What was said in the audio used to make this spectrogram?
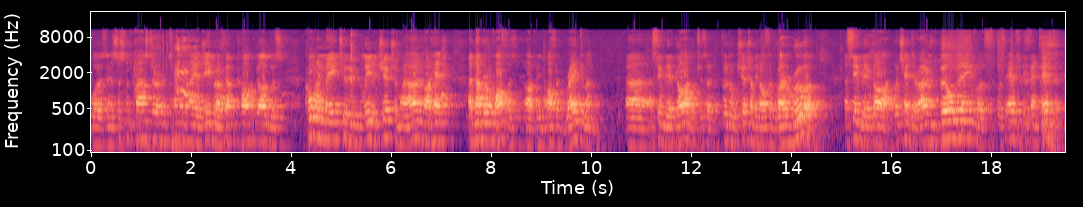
was an assistant pastor at Hamilton AOG, but I felt God was calling me to lead a church of my own, and I had a number of offers. I've been offered Raglan uh, Assembly of God, which is a good little church. I've been offered Rotorua Assembly of God, which had their own building, was, was absolutely fantastic.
